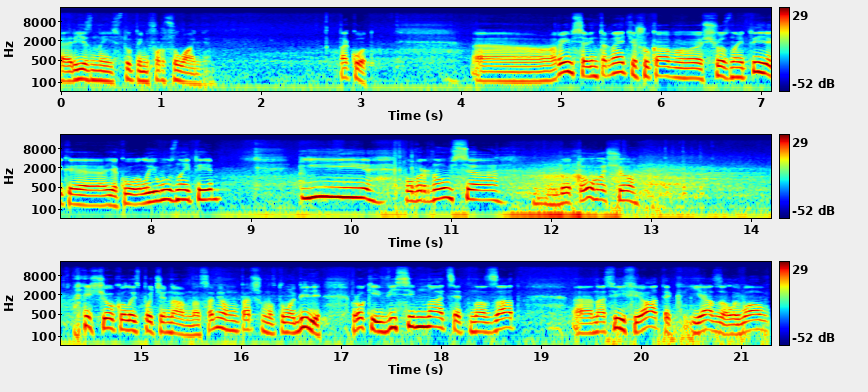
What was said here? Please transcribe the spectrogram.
Різний ступінь форсування. Так от. Рився в інтернеті, шукав, що знайти, яке, яку оливу знайти. І повернувся до того, що, що колись починав. На самому першому автомобілі років 18 назад е, на свій фіатик я заливав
